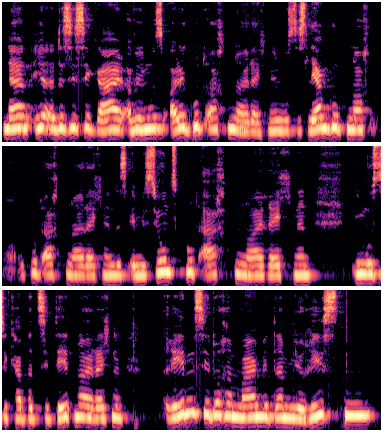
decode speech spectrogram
Nein, ja, das ist egal. Aber ich muss alle Gutachten neu rechnen. Ich muss das Lärmgutachten neu rechnen, das Emissionsgutachten neu rechnen. Ich muss die Kapazität neu rechnen. Reden Sie doch einmal mit einem Juristen,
